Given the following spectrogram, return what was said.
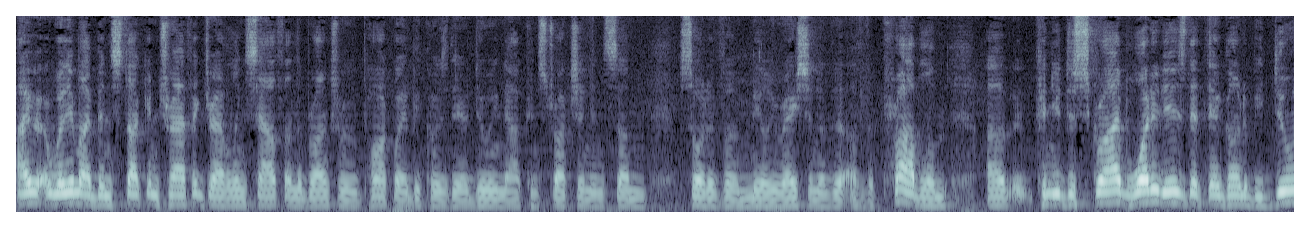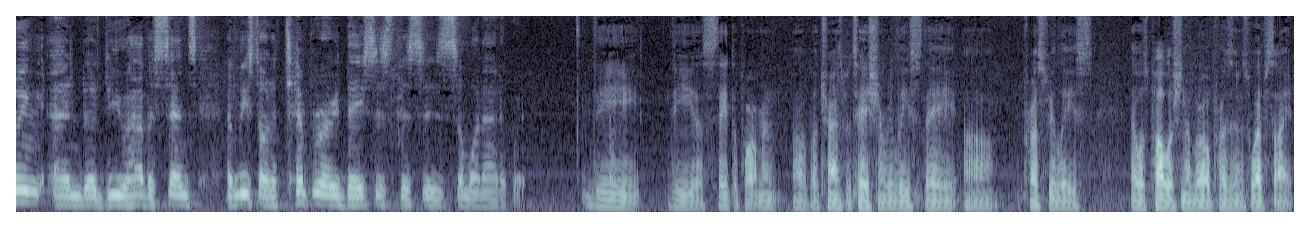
I, William, I've been stuck in traffic traveling south on the Bronx River Parkway because they're doing now construction and some sort of amelioration of the, of the problem. Uh, can you describe what it is that they're going to be doing, and uh, do you have a sense, at least on a temporary basis, this is somewhat adequate? The the uh, State Department of uh, Transportation released a uh, press release that was published on the borough president's website.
